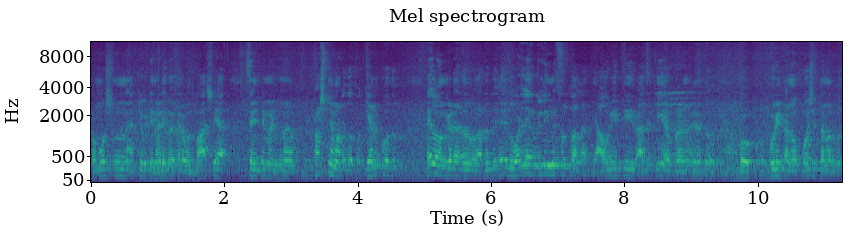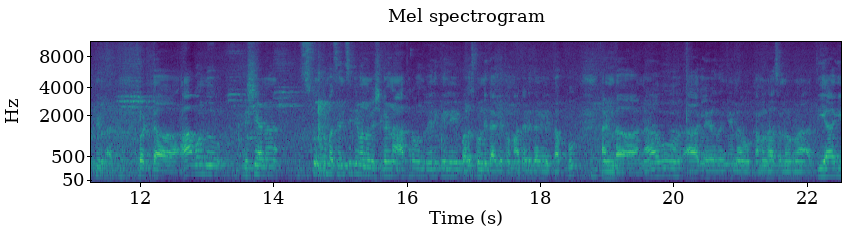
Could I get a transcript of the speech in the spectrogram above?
ಪ್ರಮೋಷನ್ ಆ್ಯಕ್ಟಿವಿಟಿ ನಡಿಬೇಕಾದ್ರೆ ಒಂದು ಭಾಷೆಯ ಸೆಂಟಿಮೆಂಟ್ನ ಪ್ರಶ್ನೆ ಮಾಡೋದು ಅಥವಾ ಕೆಣಕೋದು, ಎಲ್ಲ ಒಂದು ಕಡೆ ಅದು ಅದು ಇದು ಒಳ್ಳೆಯ ವಿಲ್ಲಿಂಗ್ನೆಸ್ ಅಂತೂ ಅಲ್ಲ. ಯಾವ ರೀತಿ ರಾಜಕೀಯ ಪ್ರ ಇದು ಪುರಿತನೋ ಪೋಷಿತನೋ ಗೊತ್ತಿಲ್ಲ. ಬಟ್ ಆ ಒಂದು ವಿಷಯನ ತುಂಬ ಸೆನ್ಸಿಟಿವ್ ಅನ್ನೋ ವಿಷಯಗಳನ್ನ ಆ ಥರ ಒಂದು ವೇದಿಕೆಯಲ್ಲಿ ಬಳಸ್ಕೊಂಡಿದ್ದಾಗಲಿ ಅಥವಾ ಮಾತಾಡಿದಾಗಲಿ ತಪ್ಪು. ಅಂಡ್ ನಾವು ಆಗಲೇ ಹೇಳ್ದಂಗೆ ನಾವು ಕಮಲ್ ಹಾಸನ್ ಅವ್ರನ್ನ ಅತಿಯಾಗಿ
